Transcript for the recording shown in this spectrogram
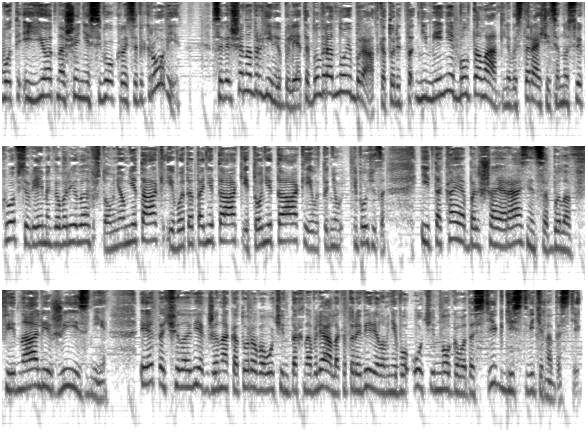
вот ее отношения свекра и свекрови – совершенно другими были. Это был родной брат, который не менее был талантливый, старающийся, но свекровь все время говорила, что в нем не так, и вот это не так, и то не так, и вот это не, не получится. И такая большая разница была в финале жизни. Это человек, жена которого очень вдохновляла, которая верила в него, очень многого достиг, действительно достиг.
